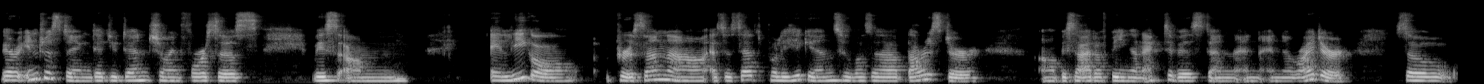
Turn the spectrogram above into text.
very interesting that you then join forces with um, a legal person, uh, as you said, Polly Higgins, who was a barrister, uh, beside of being an activist and, and, and a writer. So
